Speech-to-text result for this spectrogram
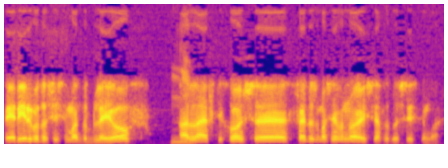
Περίεργο το σύστημα των play-off, ναι. αλλά ευτυχώς ε, φέτος μας ευνόησε αυτό το σύστημα.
